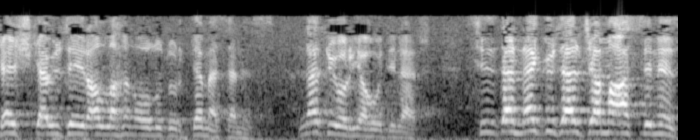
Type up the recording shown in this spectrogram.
Keşke Üzeyr Allah'ın oğludur demeseniz. Ne diyor Yahudiler? Siz de ne güzel cemaatsiniz.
